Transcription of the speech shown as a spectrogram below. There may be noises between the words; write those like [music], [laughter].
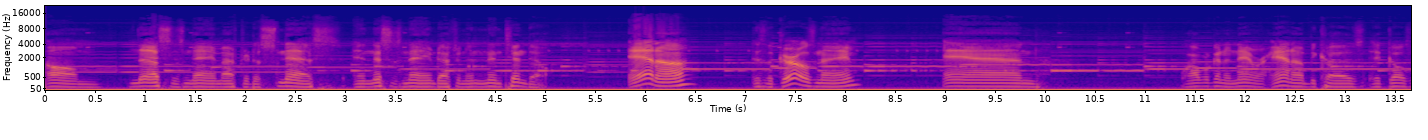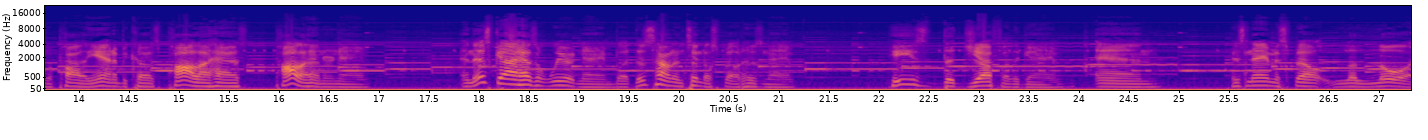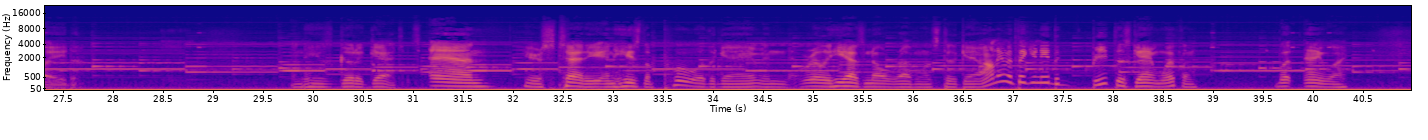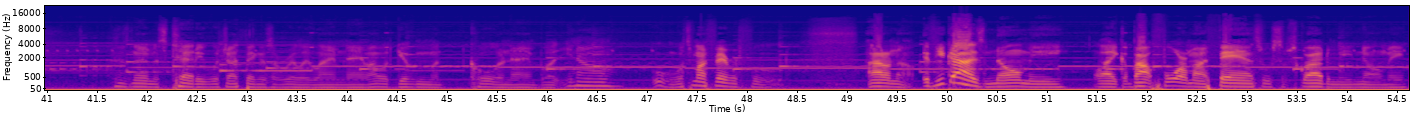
um, Ness is named after the SNES, and this is named after the Nintendo. Anna is the girl's name, and well, we're gonna name her Anna because it goes with Pollyanna because Paula has Paula in her name. And this guy has a weird name, but this is how Nintendo spelled his name. He's the Jeff of the game, and his name is spelled Lloyd. And he's good at gadgets. And here's Teddy, and he's the poo of the game, and really he has no relevance to the game. I don't even think you need to beat this game with him. But anyway, his name is Teddy, which I think is a really lame name. I would give him a cooler name, but you know, ooh, what's my favorite food? I don't know. If you guys know me, like about four of my fans who subscribe to me know me,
